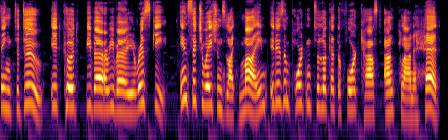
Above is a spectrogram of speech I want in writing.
thing to do. It could be very, very risky. In situations like mine, it is important to look at the forecast and plan ahead.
